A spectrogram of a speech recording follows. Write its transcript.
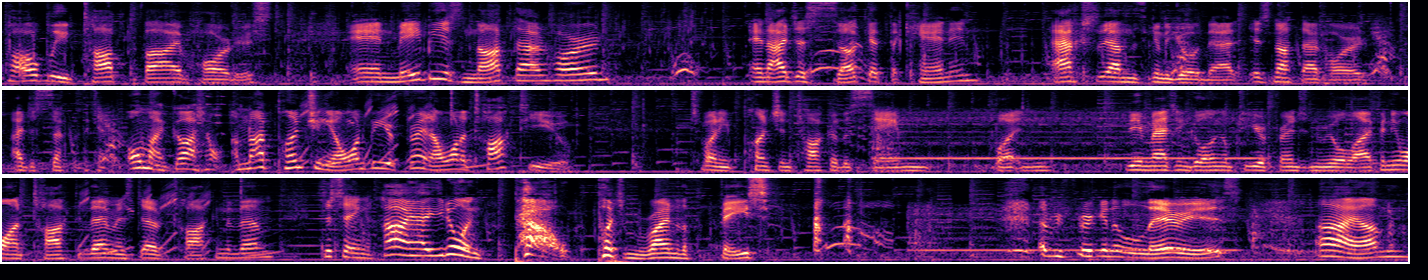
probably top 5 hardest. And maybe it's not that hard, and I just suck at the cannon. Actually, I'm just gonna go with that. It's not that hard. I just suck with the cannon. Oh my gosh, I'm not punching you. I want to be your friend. I want to talk to you. It's funny, punch and talk are the same button. Can you imagine going up to your friends in real life and you want to talk to them instead of talking to them? Just saying, hi, how you doing? Pow! Punch them right in the face. That'd be freaking hilarious. Hi, I'm.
